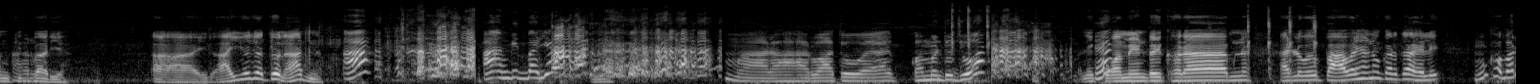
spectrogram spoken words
અંકિત બારિયા આ આવ્યો જ હતો ને આજ ને આ અંકિત બારિયા મારા હારો આ તો કમેન્ટો જો અને કોમેન્ટ ખરાબ ને આટલો બધો પાવર હેનો કરતા હેલી હું ખબર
